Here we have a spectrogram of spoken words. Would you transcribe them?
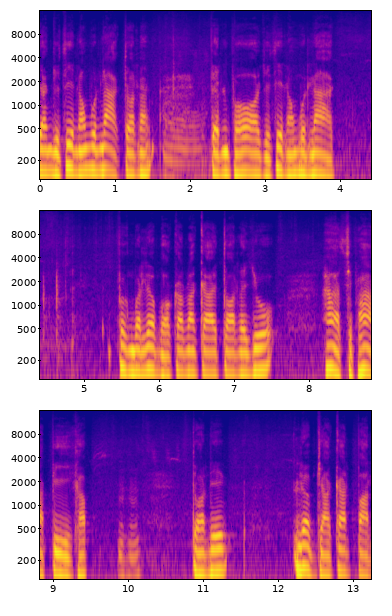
ยังอยู่ที่หนองบุญนาคตอนนั้นอ๋อเป็นพออยู่ที่หนองบุญนาค เพิ่งมาเริ่มออกกำลังกายตอนอายุห้าสิบห้าปีครับอือฮึตอนนี้เริ่มจากการปั่น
